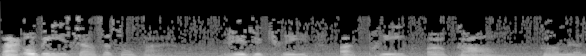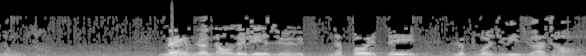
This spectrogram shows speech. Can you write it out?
Par obéissance à son Père, Jésus-Christ a pris un corps comme le nôtre. Même le nom de Jésus n'a pas été le produit du hasard.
